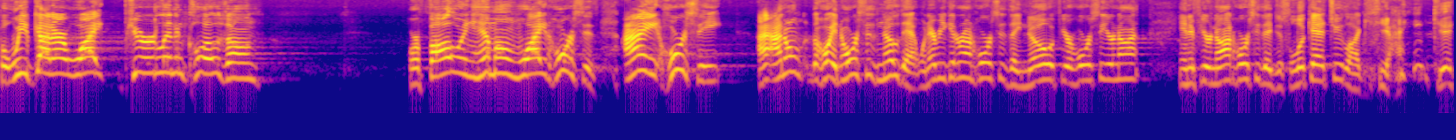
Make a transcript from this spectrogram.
but we've got our white, pure linen clothes on. We're following Him on white horses. I ain't horsey. I, I don't, and horses know that. Whenever you get around horses, they know if you're horsey or not. And if you're not horsey, they just look at you like, yeah, I ain't you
